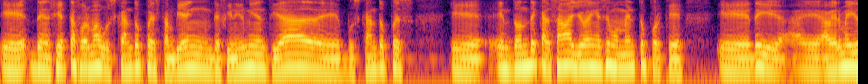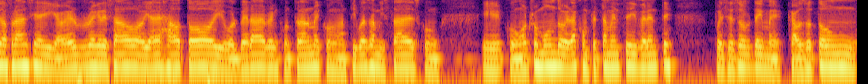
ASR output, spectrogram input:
eh, de en cierta forma buscando pues también definir mi identidad, eh, buscando pues eh, en dónde calzaba yo en ese momento, porque eh, de eh, haberme ido a Francia y haber regresado, había dejado todo y volver a reencontrarme con antiguas amistades, con, con otro mundo, ¿verdad? Completamente diferente, pues eso de, me causó todo un,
